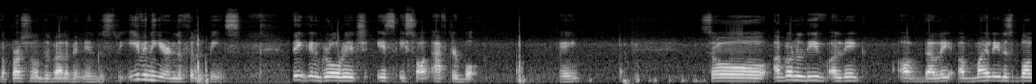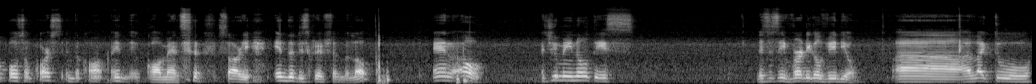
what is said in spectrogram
the personal development industry, even here in the Philippines. Think and Grow Rich is a sought after book. Okay, so I'm gonna leave a link of the of my latest blog post, of course, in the com- in comments. sorry, in the description below. And oh, as you may notice, this is a vertical video. Uh, I like to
